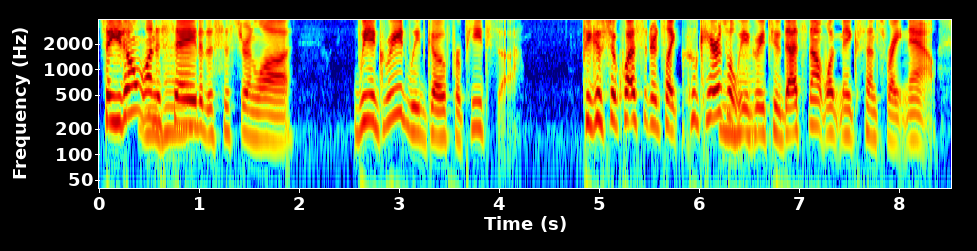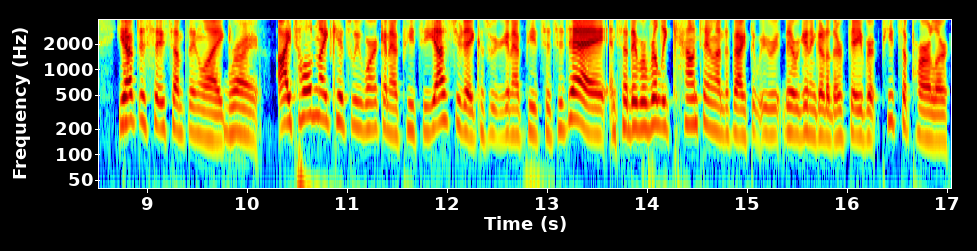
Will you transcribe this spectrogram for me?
So you don't want mm-hmm. to say to the sister in law, we agreed we'd go for pizza. Because to a questioner, it's like, who cares mm-hmm. what we mm-hmm. to? That's not what makes sense right now. You have to say something like, right. I told my kids we weren't going to have pizza yesterday because we were going to have pizza today. And so they were really counting on the fact that we were, they were going to go to their favorite pizza parlor.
